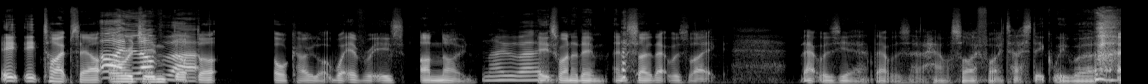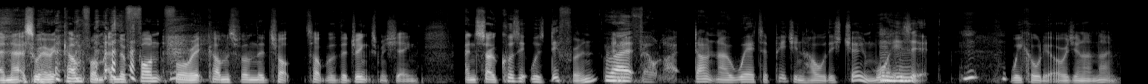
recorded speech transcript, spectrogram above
it it types out Oh, Origin dot dot or colon whatever it is unknown. No way. It's one of them, and so that was like. That was yeah, that was uh, how sci-fi tastic we were, and that's where it come from. And the font for it comes from the top top of the drinks machine, and so because it was different, Right. it felt like don't know where to pigeonhole this tune. What is it? We called it Origin Unknown.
